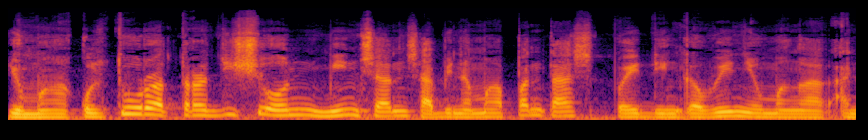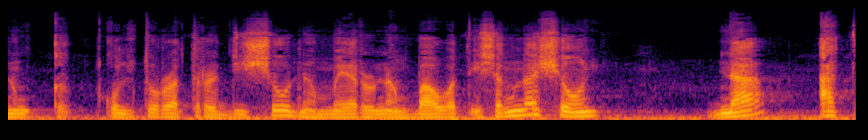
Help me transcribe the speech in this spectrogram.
Yung mga kultura at tradisyon, minsan, sabi ng mga pantas, pwedeng gawin yung mga anong kultura tradisyon na meron ng bawat isang nasyon na at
